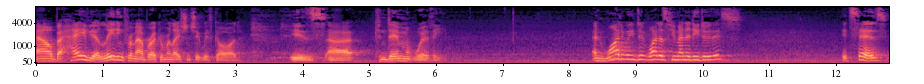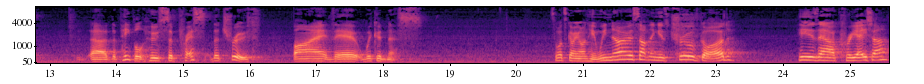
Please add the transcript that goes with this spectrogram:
Our behavior leading from our broken relationship with God is uh, condemn worthy. And why do we do, why does humanity do this? It says, uh, the people who suppress the truth by their wickedness. So what's going on here? We know something is true of God. He is our creator.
